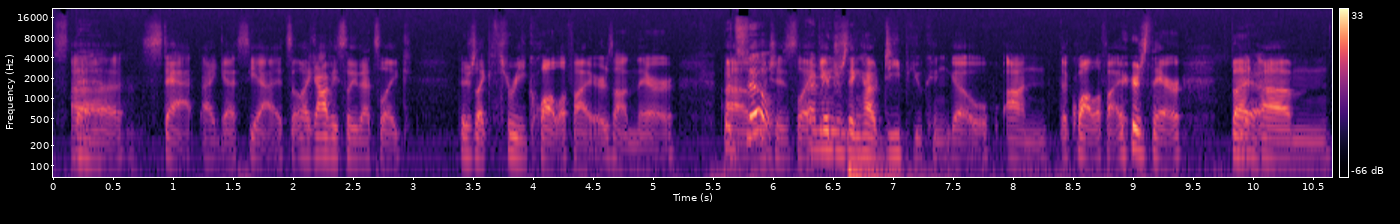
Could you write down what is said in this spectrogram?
Stat. uh, stat, I guess. Yeah, it's like obviously that's like there's like three qualifiers on there, But uh, which is like I mean- interesting how deep you can go on the qualifiers there. But Yeah. um,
